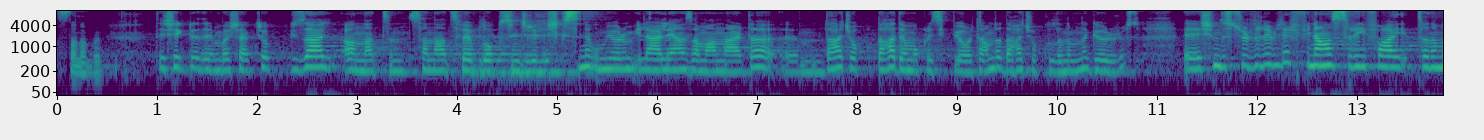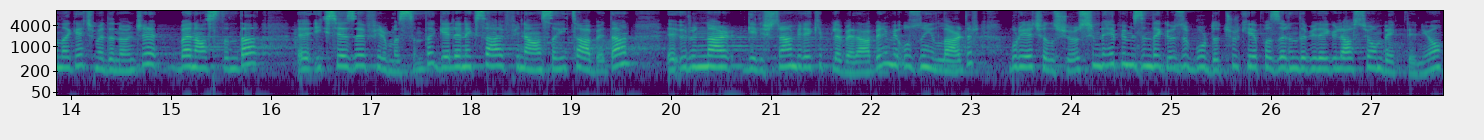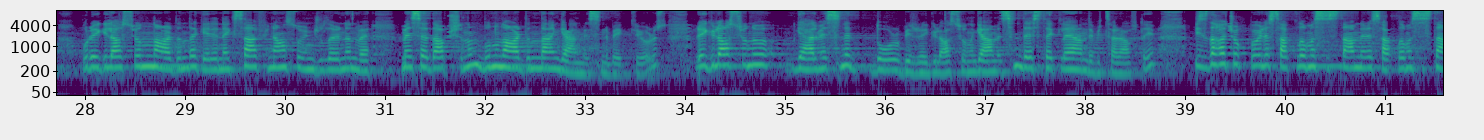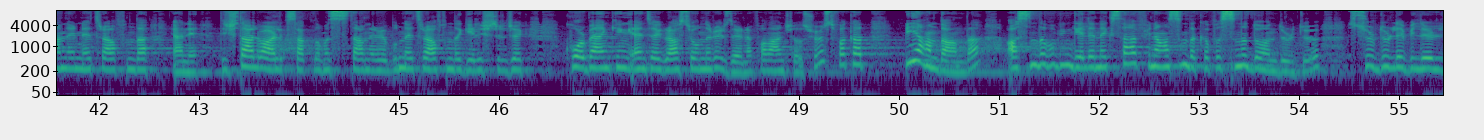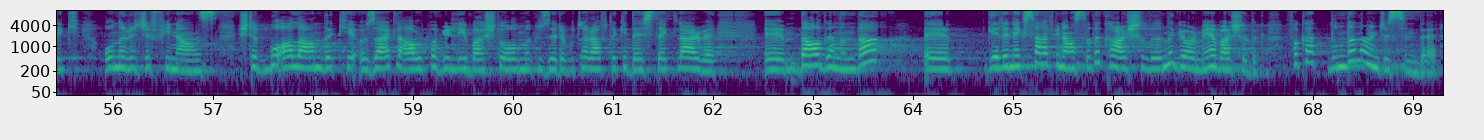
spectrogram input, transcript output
sana bırakıyorum. Teşekkür ederim Başak. Çok güzel anlattın sanat ve blok zincir ilişkisini. Umuyorum ilerleyen zamanlarda e, daha çok, daha demokratik bir ortamda daha çok kullanımını görürüz. E, Şimdi sürdürülebilir finans refi tanımına geçmeden önce ben aslında e, XYZ firmasında geleneksel finansa hitap eden e, ürünler geliştiren bir ekiple beraberim ve uzun yıllardır buraya çalışıyoruz. Şimdi hepimizin de gözü burada. Türkiye pazarında bir regülasyon bekleniyor. Bu regülasyonun ardında geleneksel finans oyuncularının ve mass adoption'ın bunun ardından gelmesini bekliyoruz. Regülasyonu gelmesine doğru bir regülasyonu gelmesini destekleyen de bir taraftayım. Biz daha çok böyle saklama sistemleri, saklama sistemlerinin etrafında yani dijital varlık saklama sistemleri bunun etrafında geliştirilecek core banking entegrasyonları üzerine falan çalışıyoruz. Fakat bir yandan da aslında bugün geleneksel finansın da kafasını döndürdüğü sürdürülebilirlik, onarıcı finans, işte bu alandaki özellikle Avrupa Birliği başta olmak üzere bu taraftaki destekler ve e, dalganın da e, geleneksel finansta da karşılığını görmeye başladık. Fakat bundan öncesinde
